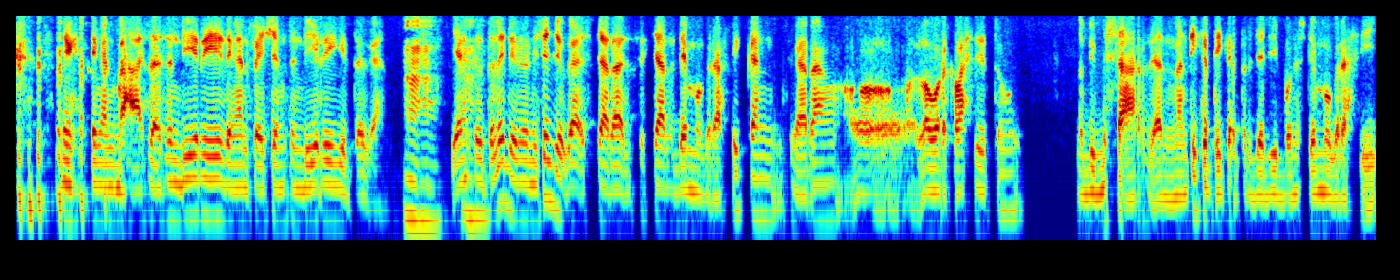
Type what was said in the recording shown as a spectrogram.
dengan bahasa sendiri dengan fashion sendiri gitu kan uh-huh. yang sebetulnya di Indonesia juga secara secara demografik kan sekarang oh, lower class itu lebih besar dan nanti ketika terjadi bonus demografi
